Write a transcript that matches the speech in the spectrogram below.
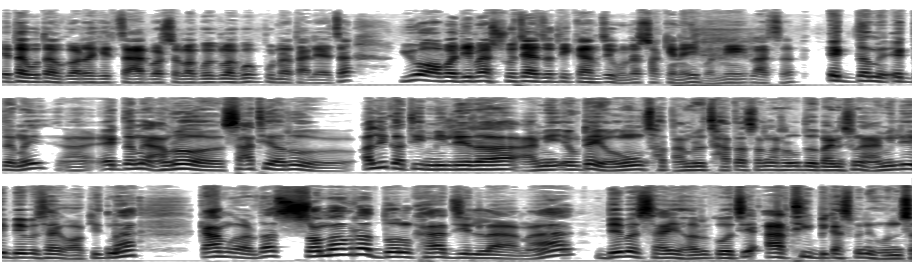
यताउता गर्दाखेरि चार वर्ष लगभग लगभग पुग्न थालेको छ। यो अवधिमा सोचे जति काम चाहिँ हुन सकेन है भन्ने लाग्छ। एकदमै एकदमै एकदमै हाम्रो साथीहरू अलिकति मिलेर हामी एउटै हौँ छ- हाम्रो छाता सङ्गठन उद्योग वाणिज्य हामीले व्यवसायिक हकितमा काम गर्दा समग्र दोलखा जिल्लामा व्यवसायीहरूको चाहिँ आर्थिक विकास पनि हुन्छ।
